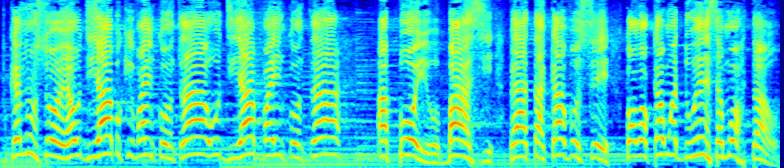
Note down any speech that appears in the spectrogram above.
Porque não sou eu, é o diabo que vai encontrar, o diabo vai encontrar apoio, base para atacar você, colocar uma doença mortal.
